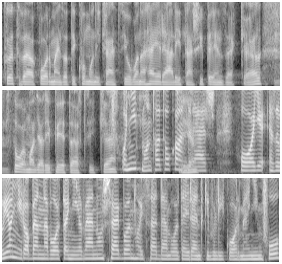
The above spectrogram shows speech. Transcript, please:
kötve a kormányzati kommunikációban a helyreállítási pénzekkel, hmm. szól Magyari Péter cikke. Annyit mondhatok, András, Igen? Hogy ez olyannyira benne volt a nyilvánosságban, hogy szerdán volt egy rendkívüli kormányinfo,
